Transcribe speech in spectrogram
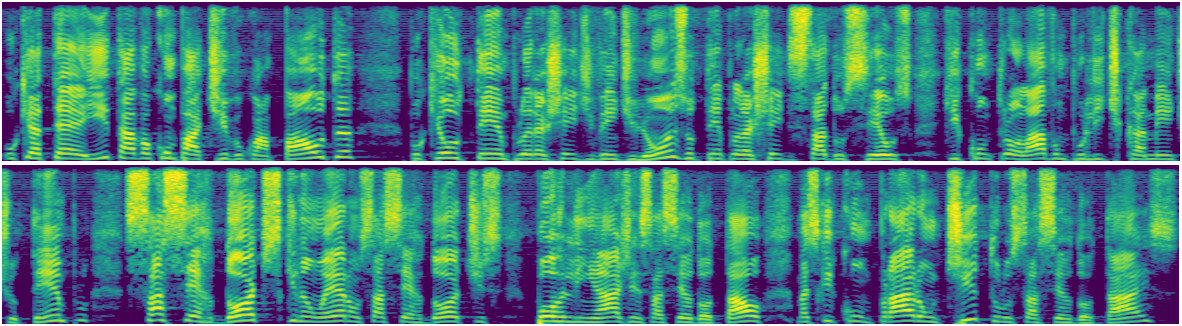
o que até aí estava compatível com a pauta, porque o templo era cheio de vendilhões, o templo era cheio de saduceus que controlavam politicamente o templo, sacerdotes que não eram sacerdotes por linhagem sacerdotal, mas que compraram títulos sacerdotais.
